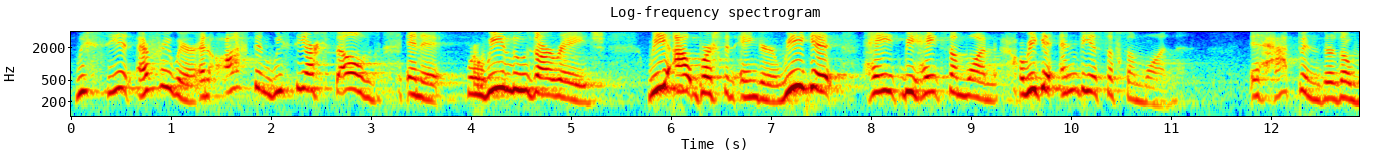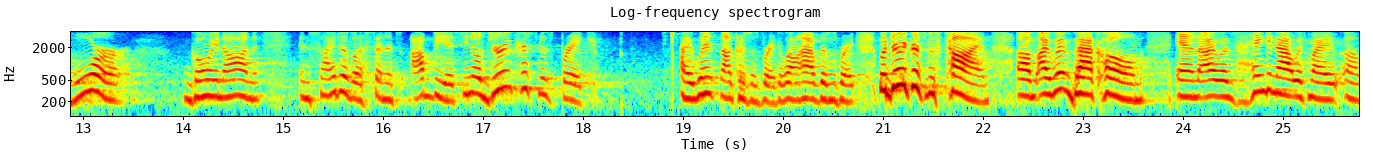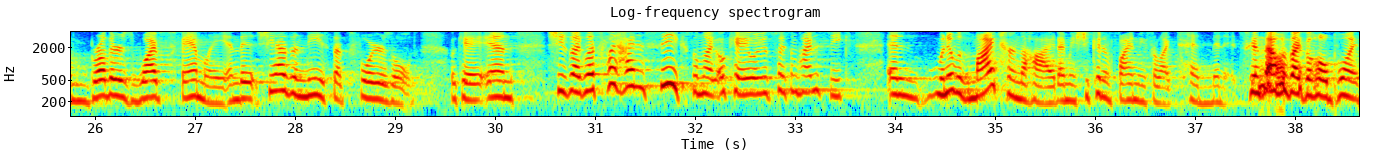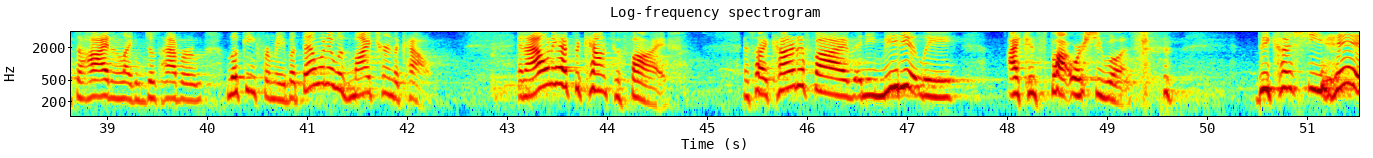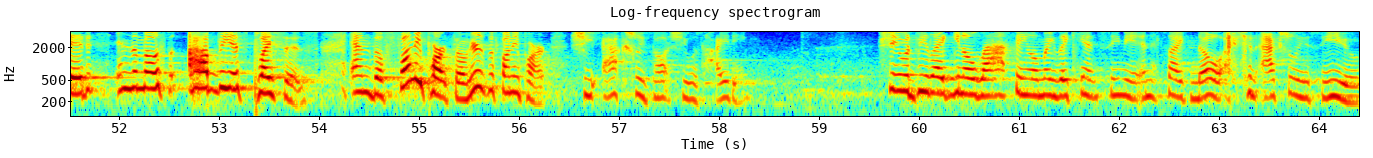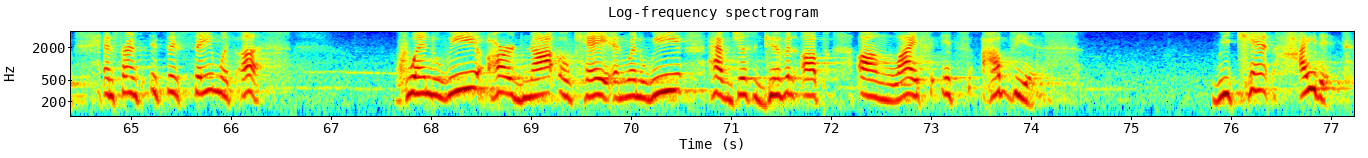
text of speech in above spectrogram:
We see it everywhere, and often we see ourselves in it, where we lose our rage. We outburst in anger. We get hate, we hate someone, or we get envious of someone. It happens. There's a war going on inside of us, and it's obvious. You know, during Christmas break, I went, not Christmas break, because I don't have Christmas break, but during Christmas time, um, I went back home and I was hanging out with my um, brother's wife's family. And they, she has a niece that's four years old, okay? And she's like, let's play hide and seek. So I'm like, okay, well, let's play some hide and seek. And when it was my turn to hide, I mean, she couldn't find me for like 10 minutes. And that was like the whole point to hide and like just have her looking for me. But then when it was my turn to count, and I only had to count to five. And so I counted to five, and immediately I can spot where she was. because she hid in the most obvious places. And the funny part, though, here's the funny part she actually thought she was hiding. She would be like, you know, laughing, oh my, they can't see me. And it's like, no, I can actually see you. And friends, it's the same with us. When we are not okay and when we have just given up on life, it's obvious. We can't hide it.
